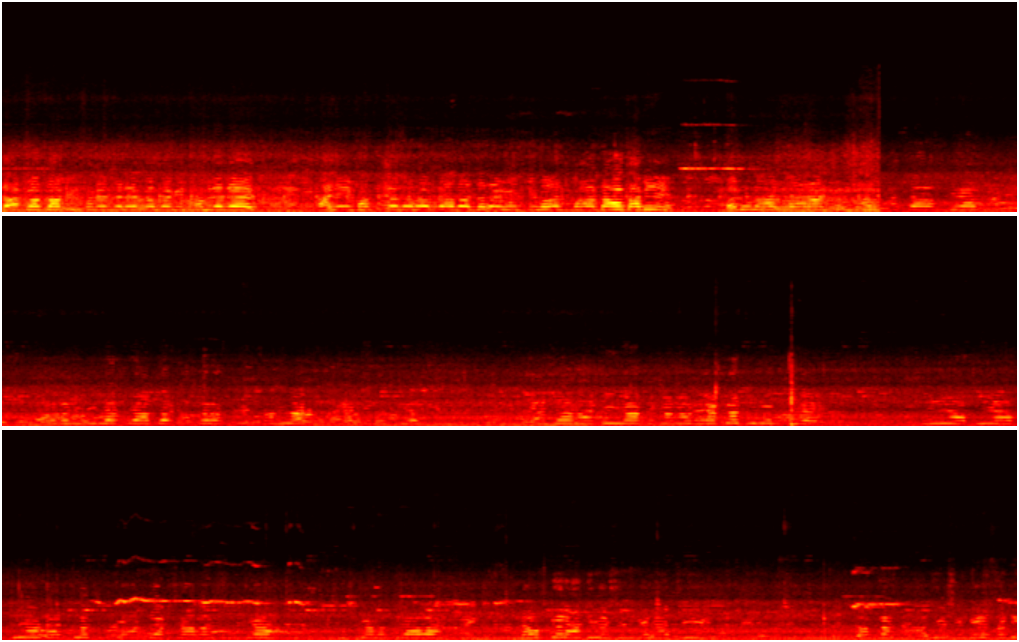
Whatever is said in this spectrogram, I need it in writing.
जागोजागी सगळ्यांच्या एका जागी थांबलेले आहेत. आणि फक्त मनोज दादा जरांगीची वाट पाहत आहोत आम्ही. म्हणून आज महाराष्ट्र जिल्ह्यातल्या असतील, खासदार यांच्या मागे या ठिकाणावर एकच विनंती आहे. तुम्ही आपली आपल्या राज्याच्या अध्यक्षावर मुख्यमंत्र्यावर लवकर अधिवेशन घेण्याची लवकर अधिवेशन घेण्यासाठी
